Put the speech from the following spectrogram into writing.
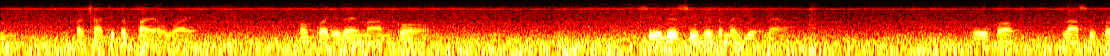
ณฑ์ประชาธิปไตยเอาไว้เพราะกว่าจะได้มามันก็ เสียเลือดเสียเนื้อกันมาเยอะแล้วโดยก็ล่าสุดก็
